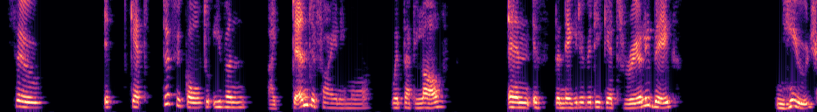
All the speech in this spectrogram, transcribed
So it gets difficult to even identify anymore with that love. And if the negativity gets really big and huge,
